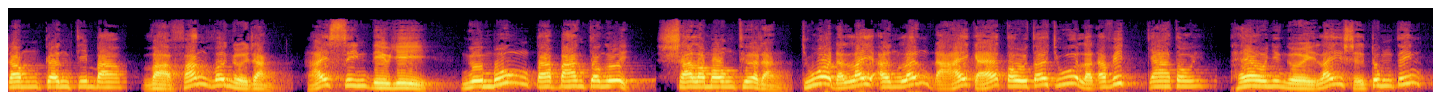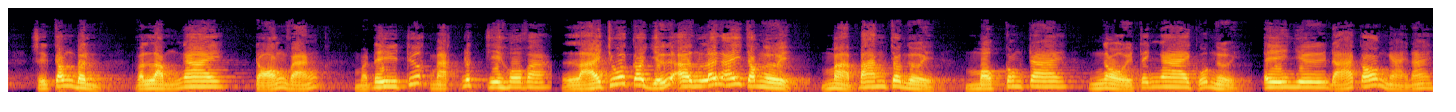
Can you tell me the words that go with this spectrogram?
trong cơn chim bao và phán với người rằng hãy xin điều gì ngươi muốn ta ban cho ngươi? Salomon thưa rằng, Chúa đã lấy ân lớn đại kẻ tôi tới Chúa là David, cha tôi. Theo như người lấy sự trung tín, sự công bình và làm ngay trọn vẹn mà đi trước mặt Đức Giê-hô-va, lại Chúa có giữ ơn lớn ấy cho người mà ban cho người một con trai ngồi trên ngai của người, y như đã có ngày nay.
